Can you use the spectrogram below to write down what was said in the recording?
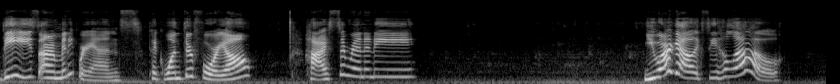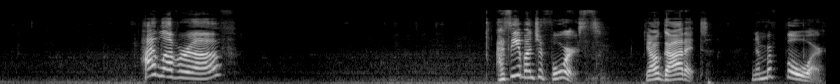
These are mini brands. Pick one through four, y'all. Hi, Serenity. You are Galaxy. Hello. Hi, lover of. I see a bunch of fours. Y'all got it. Number four.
